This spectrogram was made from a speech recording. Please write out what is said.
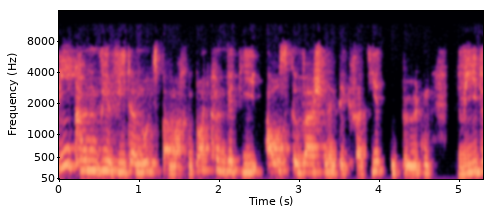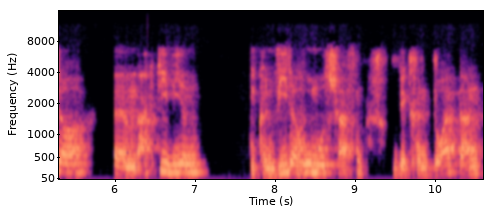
die können wir wieder nutzbar machen. Dort können wir die ausgewaschenen, degradierten Böden wieder ähm, aktivieren. Wir können wieder Humus schaffen und wir können dort dann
